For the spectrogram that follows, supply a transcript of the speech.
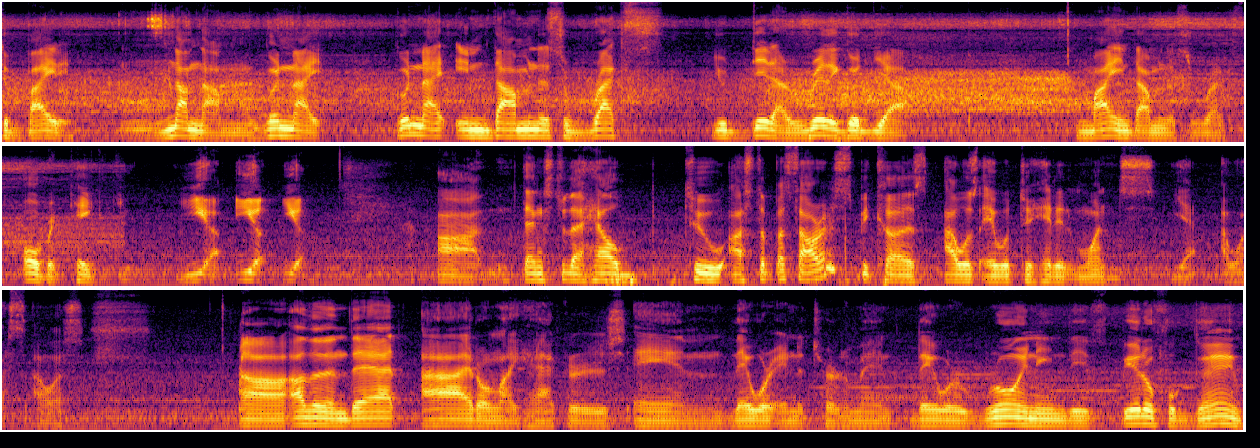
to bite it. Num num. Good night. Good night, Indominus Rex. You did a really good job. My Indominus Rex overtakes you. Yeah, yeah, yeah. Uh, thanks to the help to Ostoposaurus because I was able to hit it once. Yeah, I was. I was. Uh, other than that, I don't like hackers, and they were in the tournament. They were ruining this beautiful game.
